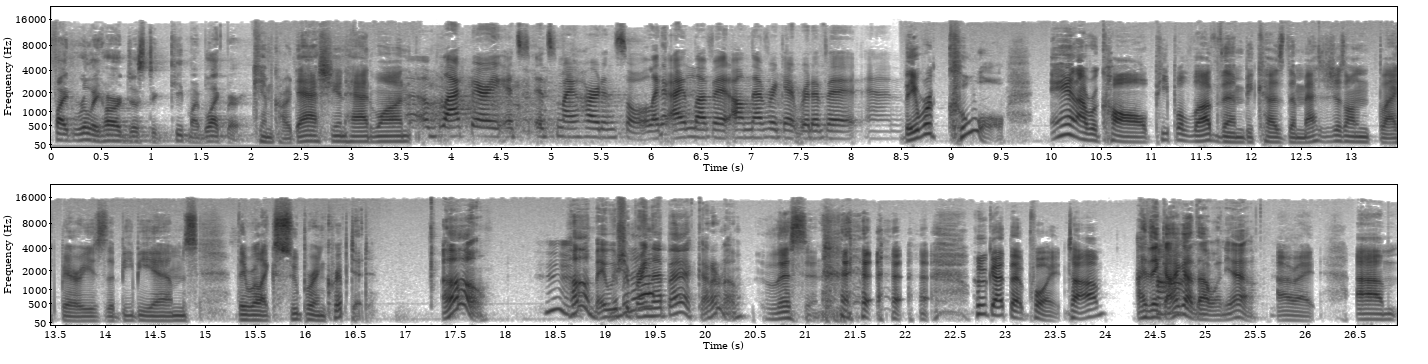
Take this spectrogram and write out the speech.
fight really hard just to keep my BlackBerry. Kim Kardashian had one. A BlackBerry, it's it's my heart and soul. Like I love it. I'll never get rid of it. And They were cool. And I recall people loved them because the messages on Blackberries, the BBMs, they were like super encrypted. Oh. Hmm. Huh, maybe we should bring that back. I don't know. Listen, who got that point? Tom? I think I got that one, yeah. All right. Um,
